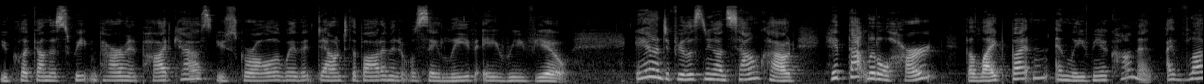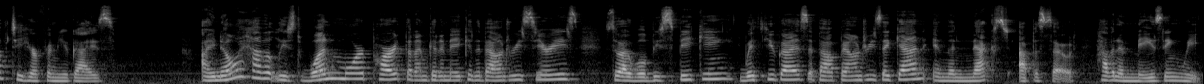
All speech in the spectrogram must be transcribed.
you click on the Sweet Empowerment Podcast, you scroll all the way down to the bottom, and it will say leave a review. And if you're listening on SoundCloud, hit that little heart, the like button, and leave me a comment. I'd love to hear from you guys. I know I have at least one more part that I'm going to make in the boundaries series, so I will be speaking with you guys about boundaries again in the next episode. Have an amazing week.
